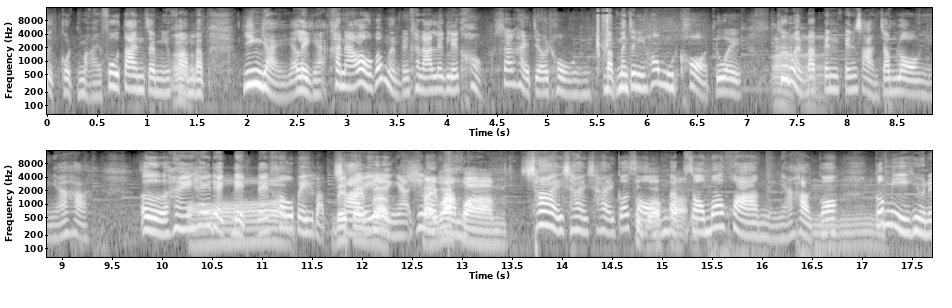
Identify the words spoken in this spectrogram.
ตึกกฎหมายฟูตันจะมีความอ่าแบบยิ่งใหญ่อะไรเงี้ย คณะเราก็เหมือนเป็นคณะเล็ก ๆ ของสร้างไหเจียวทง แบบมันจะมีห้องมูดคอร์ดด้วย คือเหมือนแบบเป็นเป็นสารจำลองอย่างเงี้ยค่ะ เออให้ให้เด็กๆ ได้เข้าไปแบบได้ใช้ไปแบอะบไรเงี้ยที่ใช้เราว่าทำความใช่ใช่ใช่ก็ซ้อมฝึกว่าแบบความซ้อมว่าความอย่างเงี้ยค่ะก็อืมก็มีอยู่ใน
